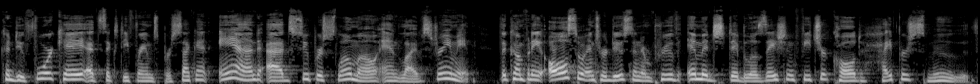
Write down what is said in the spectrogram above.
can do 4K at 60 frames per second, and adds super slow mo and live streaming. The company also introduced an improved image stabilization feature called Hyper Smooth.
